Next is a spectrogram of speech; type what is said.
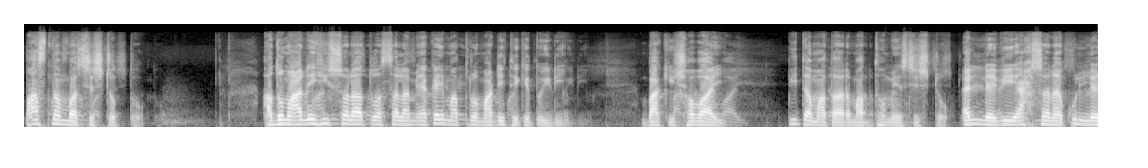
পাঁচ নম্বর শ্রেষ্ঠত্ব। আদম আলিহি সালাম একাই মাত্র মাটি থেকে তৈরি। বাকি সবাই পিতামাতার মাধ্যমে সৃষ্ট। আহসানা কুল্লা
